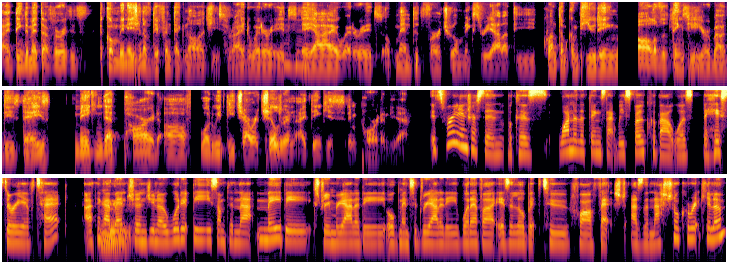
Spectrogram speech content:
I think the metaverse is a combination of different technologies, right? Whether it's mm-hmm. AI, whether it's augmented virtual mixed reality, quantum computing, all of the things you hear about these days. Making that part of what we teach our children, I think is important. Yeah. It's really interesting because one of the things that we spoke about was the history of tech. I think mm. I mentioned, you know, would it be something that maybe extreme reality, augmented reality, whatever, is a little bit too far fetched as the national curriculum?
